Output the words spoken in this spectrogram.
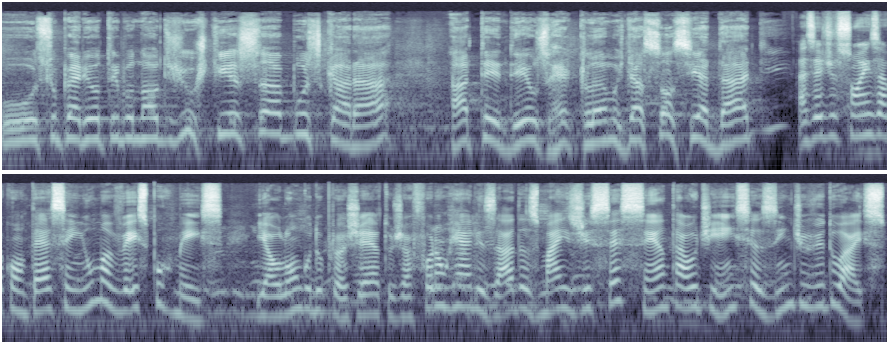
o Superior Tribunal de Justiça buscará atender os reclamos da sociedade as edições acontecem uma vez por mês e, ao longo do projeto, já foram realizadas mais de 60 audiências individuais.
